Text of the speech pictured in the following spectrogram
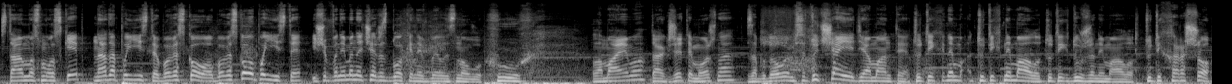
Ставимо смоскейп. Надо поїсти, обов'язково, обов'язково поїсти. І щоб вони мене через блоки не вбили знову. Фух. Ламаємо. Так, жити можна. Забудовуємося. Тут ще є діаманти. Тут їх нема. Тут їх немало, тут їх дуже немало. Тут їх хорошо.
